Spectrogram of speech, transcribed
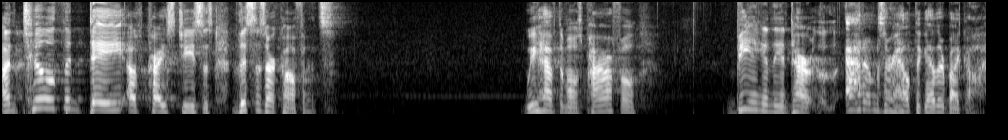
until the day of Christ Jesus. This is our confidence. We have the most powerful being in the entire atoms are held together by God.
